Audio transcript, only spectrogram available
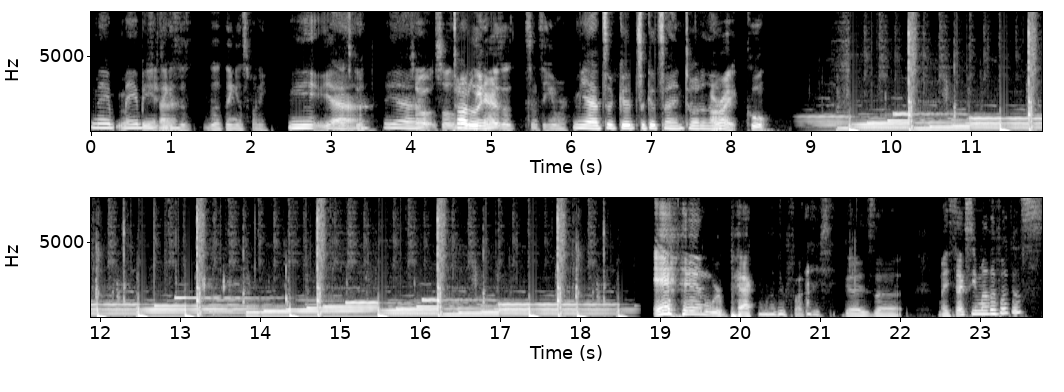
Maybe. Maybe. She thinks uh, the, the thing is funny. yeah. That's good. Yeah. So, so Totally. my wiener has a sense of humor. yeah, it's a good. It's a good sign. Totally. All right, cool. And we're back, motherfuckers. Guys, uh, my sexy motherfuckers,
